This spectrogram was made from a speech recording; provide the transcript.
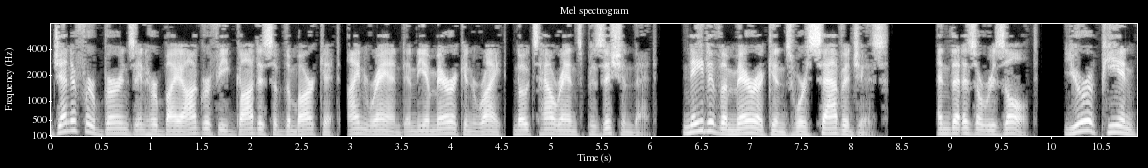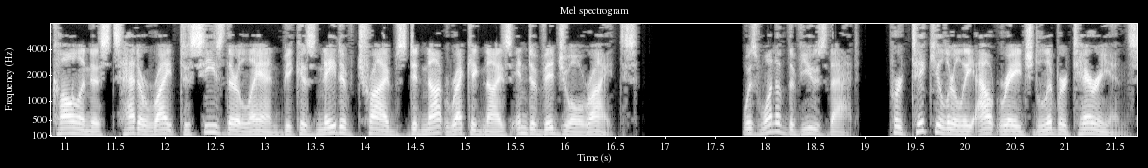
Jennifer Burns in her biography Goddess of the Market, Ayn Rand and the American Right, notes how Rand's position that, "...Native Americans were savages," and that as a result, "...European colonists had a right to seize their land because native tribes did not recognize individual rights," was one of the views that, "...particularly outraged libertarians."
